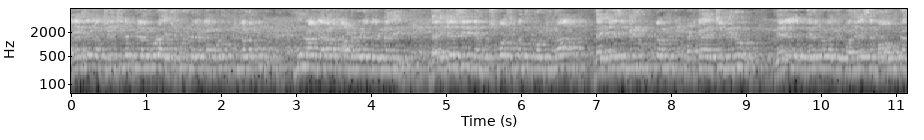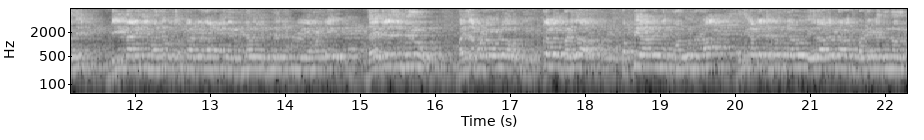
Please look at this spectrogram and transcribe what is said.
అదేవిధంగా చిన్న చిన్న పిల్లలు కూడా స్కూల్ వెళ్ళేటప్పుడు పిల్లలకు మూడు నాలుగు జగల కాటు వేయడం జరిగినది. దయచేసి నేను మున్సిపల్ సిబ్బంది కోరుతున్నా దయచేసి మీరు కుక్కలను పట్టుకొచ్చి మీరు వేరే వేరే చోట మీరు వదిలేస్తే బాగుంటుంది. డీ గారికి మరియు సబ్ కలెక్టర్ గారికి నేను వినవి ఏమంటే దయచేసి మీరు వైజాపట్నంలో ఈ కుక్కల బడిద తప్పియాలని నేను కోరుకుంటున్నా. ఎందుకంటే చిన్నపిల్లలు ఏ రాత్రి రాత్రి బయటకు వెళ్తున్నారు.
